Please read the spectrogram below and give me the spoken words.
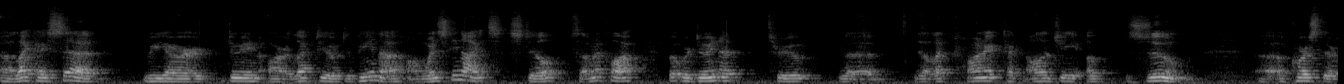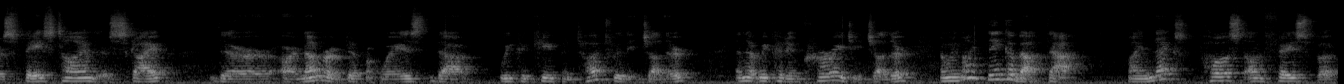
Uh, like I said, we are doing our Lectio Divina on Wednesday nights, still 7 o'clock, but we're doing it through the the electronic technology of Zoom. Uh, of course, there's FaceTime, there's Skype, there are a number of different ways that we could keep in touch with each other and that we could encourage each other. And we might think about that. My next post on Facebook,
